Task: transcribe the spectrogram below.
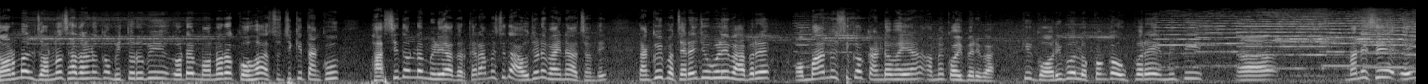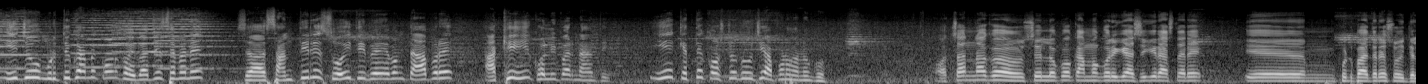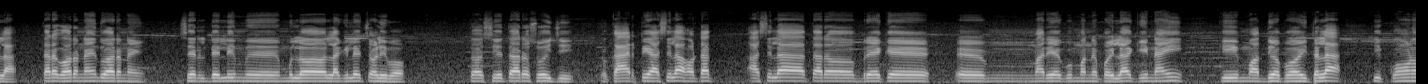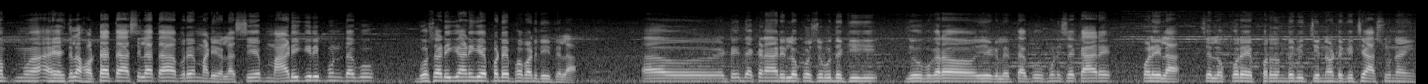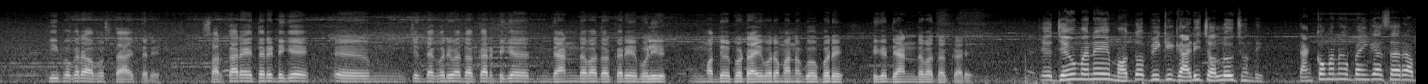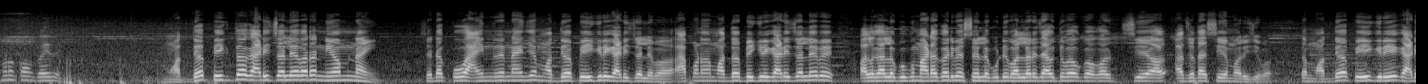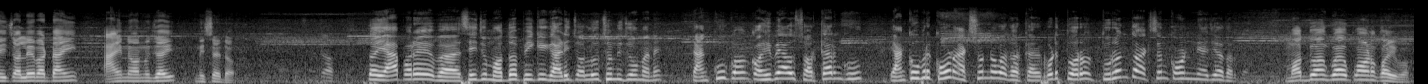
ନର୍ମାଲ ଜନସାଧାରଣଙ୍କ ଭିତରୁ ବି ଗୋଟେ ମନର କୋହ ଆସୁଛି କି ତାଙ୍କୁ ଫାଶୀ ଦଣ୍ଡ ମିଳିବା ଦରକାର ଆମେ ସହିତ ଆଉ ଜଣେ ଭାଇନା ଅଛନ୍ତି ତାଙ୍କୁ ବି ପଚାରେ ଯେଉଁଭଳି ଭାବରେ ଅମାନୁଷିକ କାଣ୍ଡ ଭାଇ ଆମେ କହିପାରିବା କି ଗରିବ ଲୋକଙ୍କ ଉପରେ ଏମିତି ମାନେ ସେ ଏଇ ଯେଉଁ ମୃତ୍ୟୁକୁ ଆମେ କ'ଣ କହିବା ଯେ ସେମାନେ ଶାନ୍ତିରେ ଶୋଇଥିବେ ଏବଂ ତାପରେ ଆଖି ହିଁ ଖୋଲି ପାରିନାହାନ୍ତି ଇଏ କେତେ କଷ୍ଟ ଦେଉଛି ଆପଣମାନଙ୍କୁ ଅଚାନକ ସେ ଲୋକ କାମ କରିକି ଆସିକି ରାସ୍ତାରେ ଇଏ ଫୁଟପାଥରେ ଶୋଇଥିଲା ତାର ଘର ନାହିଁ ଦ୍ୱାର ନାହିଁ ସେ ଡେଲି ମୂଲ ଲାଗିଲେ ଚଳିବ ତ ସିଏ ତାର ଶୋଇଛି ତ କାର୍ଟି ଆସିଲା ହଠାତ୍ ଆସିଲା ତାର ବ୍ରେକ୍ ମାରିବାକୁ ମନେ ପଡ଼ିଲା କି ନାହିଁ କି ମଦ୍ୟପ ହୋଇଥିଲା कि कौन होता हटात आसला तापर मड़गला सी माड़ी पुणी गोसाड़ी आणिक एपटे फबाड़ी आठ देखणारी लोक सब देखी जो प्रकार ईगले पुणी से कार पलैला से लोकर एपर्त भी चिन्हट कि आसूना कि प्रकार अवस्था एतरे सरकार एतरे टी चिंता करने दरकार टी ध्यान देवा दरकार मद्यप ड्राइवर मानक ध्यान देवा दरकार जो मैंने मद पी गाड़ी चलाऊँच सर आप कह मद्य पीक तो गाड़ी चल चलेबार ना नहींटा को आईन में ना मद्य पीक गाड़ी चलो आप मद पीक गाड़ी चलेबे अलग लोक को माड़ करेंगे से लोकटी भलि जाए अजथा सीए मरीज तो मद्य पीक गाड़ी चलेबाटा ही आईन अनुजाई निषेध तो यापर से जो मद पी गाड़ी चलाउं जो मैंने कौन कह सरकार या कौन आक्शन ना दरकार गोटे तुरंत आक्शन कौन नि दरकार मदुआ को आ कौन कह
